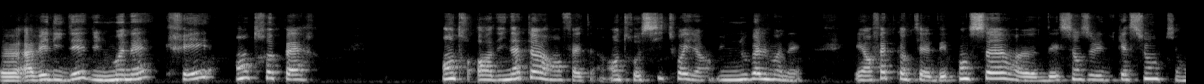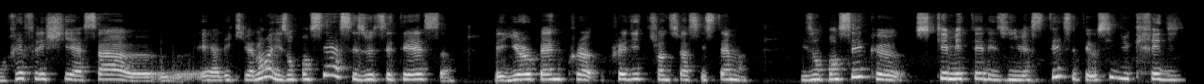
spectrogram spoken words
avait l'idée d'une monnaie créée entre pairs, entre ordinateurs en fait, entre citoyens, une nouvelle monnaie. Et en fait, quand il y a des penseurs euh, des sciences de l'éducation qui ont réfléchi à ça euh, et à l'équivalent, ils ont pensé à ces ECTS, les European Credit Transfer System. Ils ont pensé que ce qu'émettaient les universités, c'était aussi du crédit.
